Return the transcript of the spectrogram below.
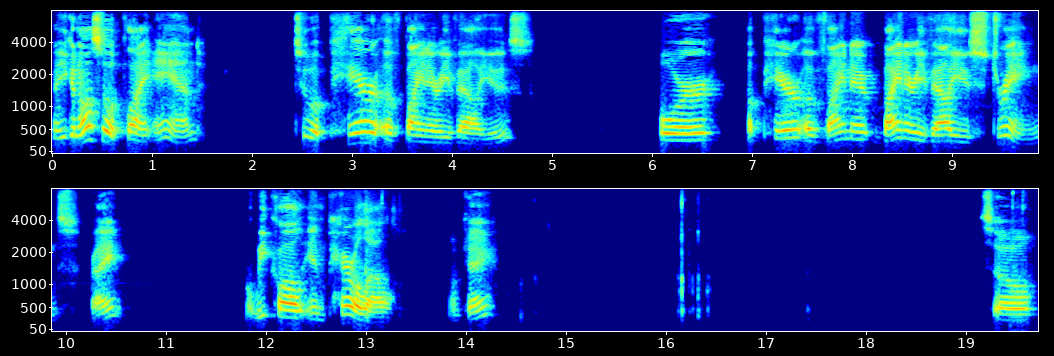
Now you can also apply AND to a pair of binary values or a pair of binary, value strings, right? what we call in parallel, okay? So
